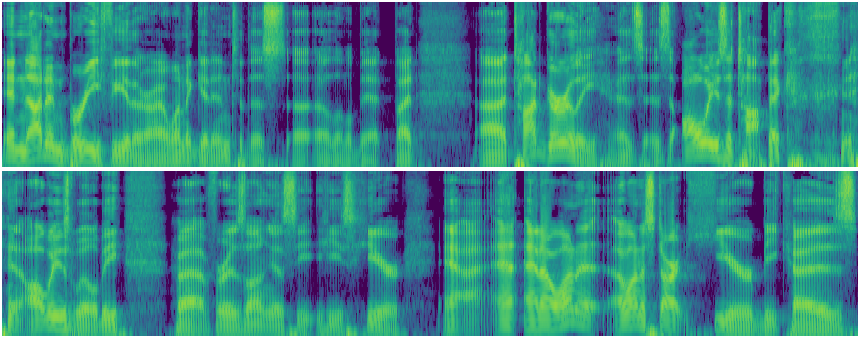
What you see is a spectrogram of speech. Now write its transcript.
and not in brief either. I want to get into this a, a little bit, but uh, Todd Gurley is, is, always a topic, always will be uh, for as long as he, he's here. And, and I want to I want to start here because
